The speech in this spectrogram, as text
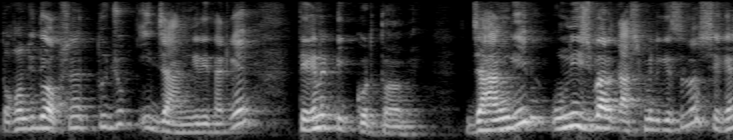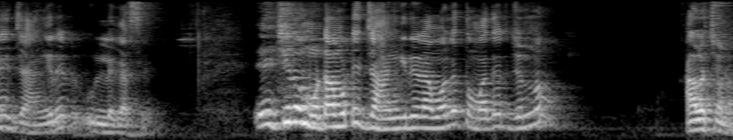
তখন যদি অপশানে তুজুক ই জাহাঙ্গীরি থাকে, সেখানে টিক করতে হবে। জাহাঙ্গীর উনিশ বার কাশ্মীর গেছিল, সেখানে জাহাঙ্গীরের উল্লেখ আছে। এই ছিল মোটামুটি জাহাঙ্গীরের আমলে তোমাদের জন্য আলোচনা।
